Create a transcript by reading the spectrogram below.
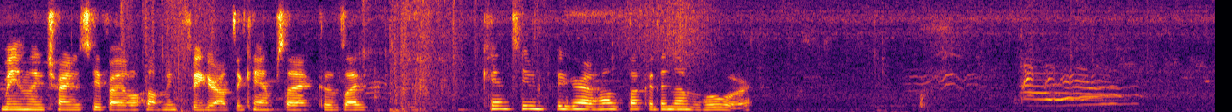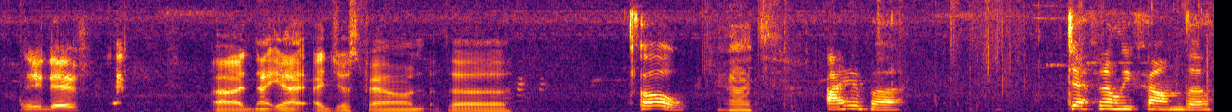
Mainly trying to see if it'll help me figure out the campsite, because I can't seem to figure out how the fuck I didn't have a before. You, Dave? Uh, not yet. I just found the Oh, Cat. I have uh, definitely found the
